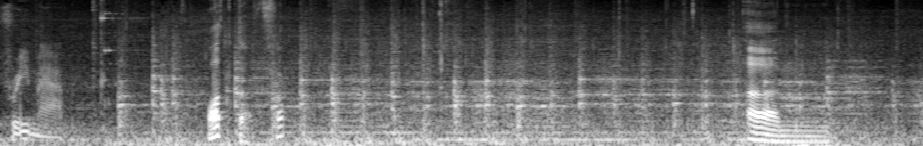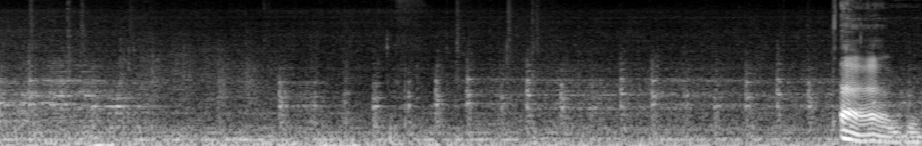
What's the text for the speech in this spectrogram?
Free map. What the fuck? Um. Um.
